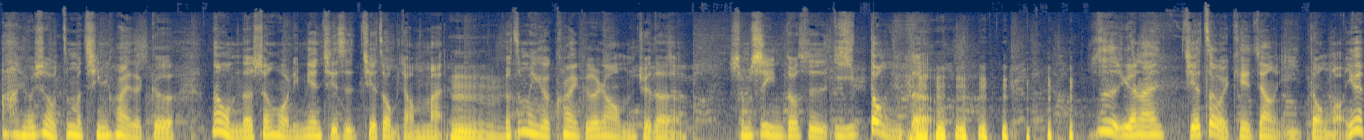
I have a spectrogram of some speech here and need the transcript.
啊，有一首这么轻快的歌，那我们的生活里面其实节奏比较慢，嗯，有这么一个快歌，让我们觉得什么事情都是移动的，就是原来节奏也可以这样移动哦。因为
